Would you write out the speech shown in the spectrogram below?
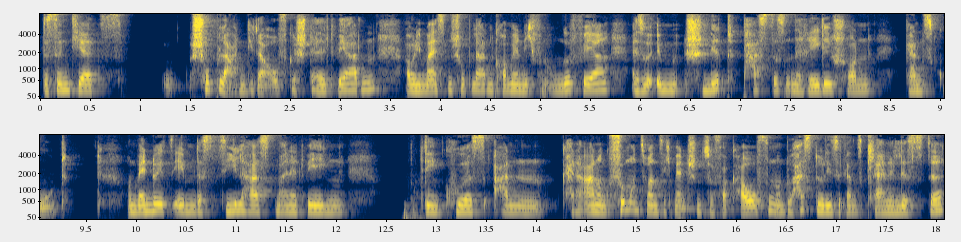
Das sind jetzt Schubladen, die da aufgestellt werden. Aber die meisten Schubladen kommen ja nicht von ungefähr. Also im Schnitt passt es in der Regel schon ganz gut. Und wenn du jetzt eben das Ziel hast, meinetwegen den Kurs an, keine Ahnung, 25 Menschen zu verkaufen und du hast nur diese ganz kleine Liste,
